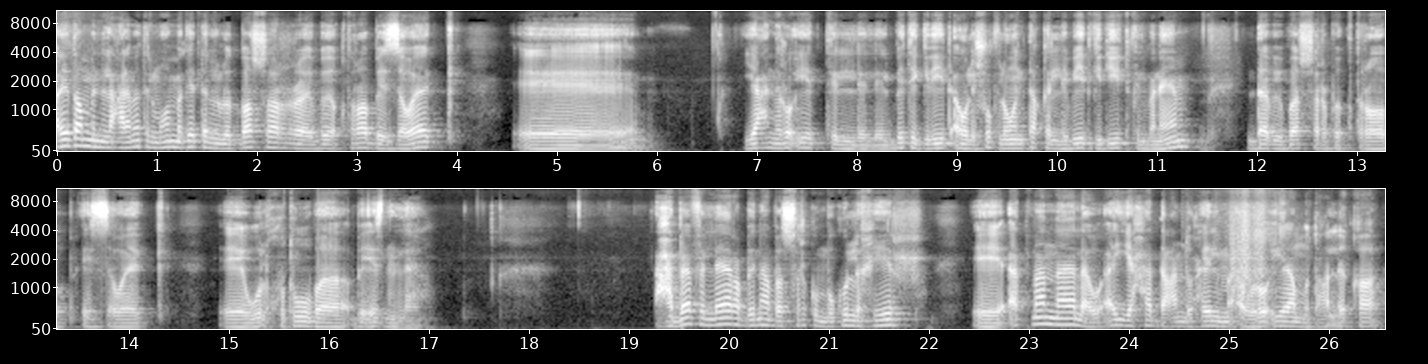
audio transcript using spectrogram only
أيضا من العلامات المهمة جدا اللي بتبشر باقتراب الزواج يعني رؤية البيت الجديد أو اللي يشوف لو انتقل لبيت جديد في المنام ده بيبشر باقتراب الزواج والخطوبة بإذن الله. أحباء في الله ربنا بشركم بكل خير. أتمنى لو أي حد عنده حلم أو رؤية متعلقة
